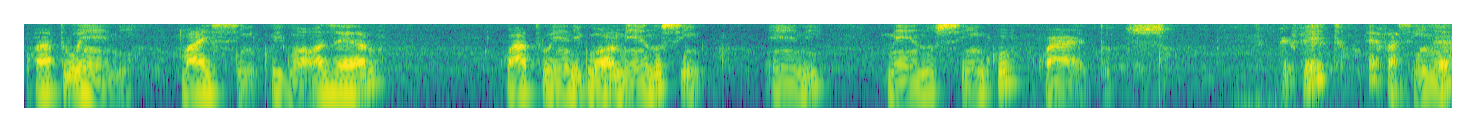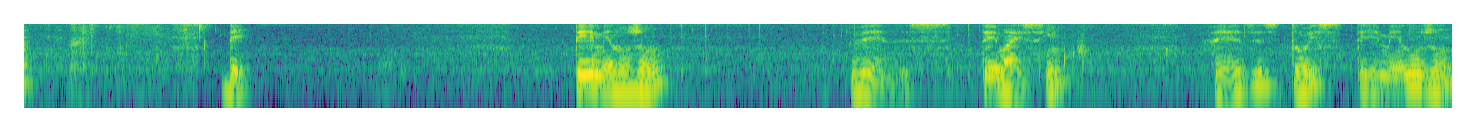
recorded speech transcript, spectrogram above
4n mais 5 igual a zero, 4n igual a menos 5. n menos 5 quartos. Perfeito? É facinho, né? D. T menos 1 vezes T mais 5 vezes 2t menos 1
